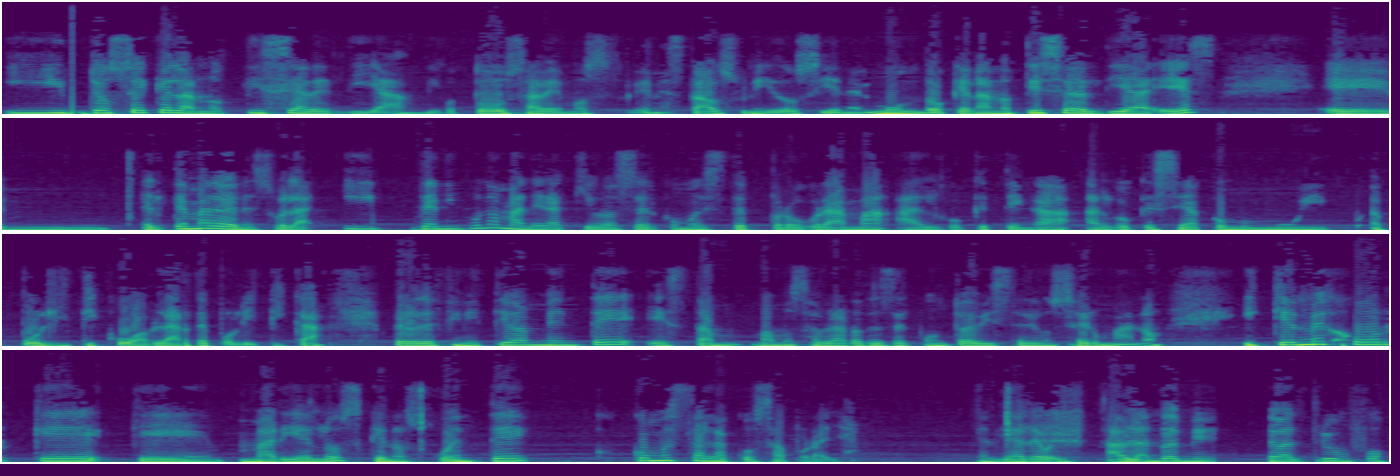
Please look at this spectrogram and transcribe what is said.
Y yo sé que la noticia del día, digo, todos sabemos en Estados Unidos y en el mundo que la noticia del día es eh, el tema de Venezuela. Y de ninguna manera quiero hacer como este programa algo que tenga, algo que sea como muy eh, político o hablar de política, pero definitivamente están, vamos a hablarlo desde el punto de vista de un ser humano. ¿Y quién mejor que, que Marielos que nos cuente cómo está la cosa por allá el día de hoy? Hablando de miedo al triunfo.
